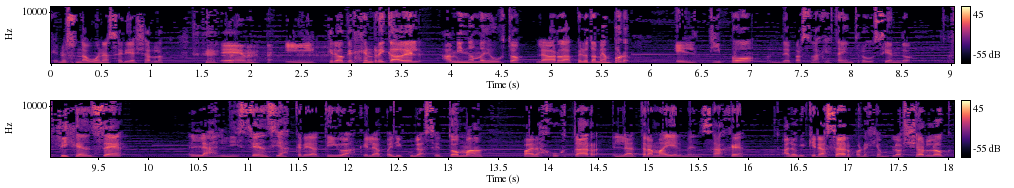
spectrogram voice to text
que no es una buena serie de Sherlock. Eh, y creo que Henry Cavill a mí no me disgustó, la verdad, pero también por el tipo de personaje que está introduciendo. Fíjense las licencias creativas que la película se toma para ajustar la trama y el mensaje a lo que quiere hacer. Por ejemplo, Sherlock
